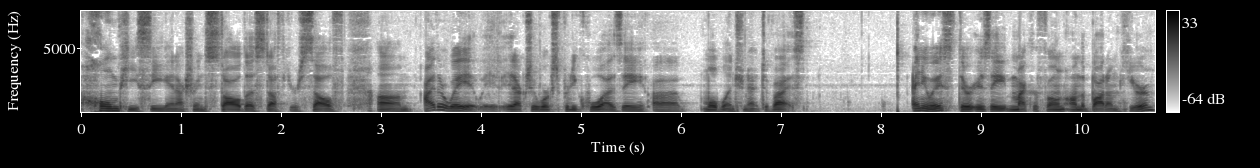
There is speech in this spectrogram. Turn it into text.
home PC and actually install the stuff yourself. Um, either way, it, it, actually works pretty cool as a uh, mobile internet device. Anyways, there is a microphone on the bottom here.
